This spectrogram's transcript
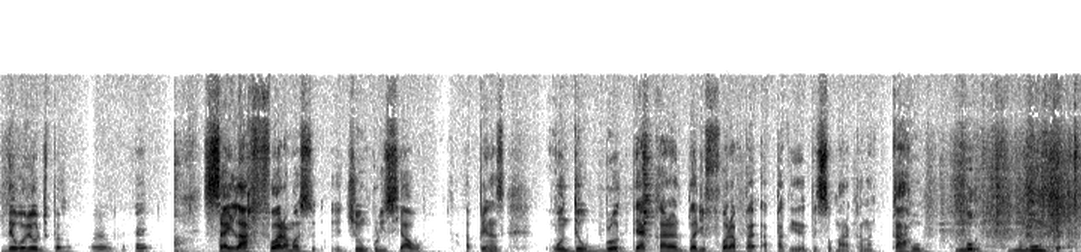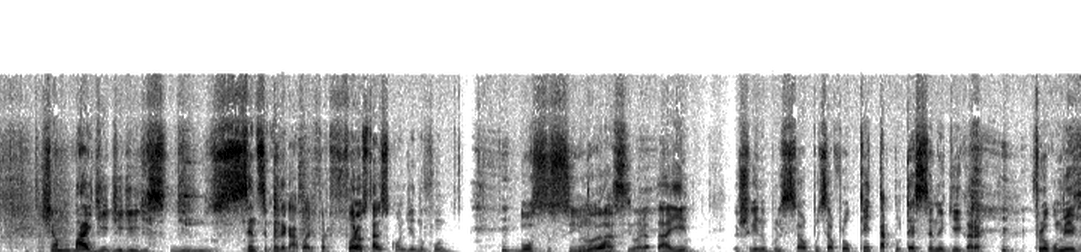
Devolver o tipo pro pessoal. É. Saí lá fora, mas tinha um policial apenas. Quando eu brotei a cara lá de fora, apa- apaguei a pessoa Maracanã, carro no, no. Tinha mais de, de, de, de, de 150 carros lá de fora. Fora eu estava escondido no fundo. Nossa senhora. Nossa senhora. Aí eu cheguei no policial, o policial falou: O que tá acontecendo aqui, cara? Falou comigo.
